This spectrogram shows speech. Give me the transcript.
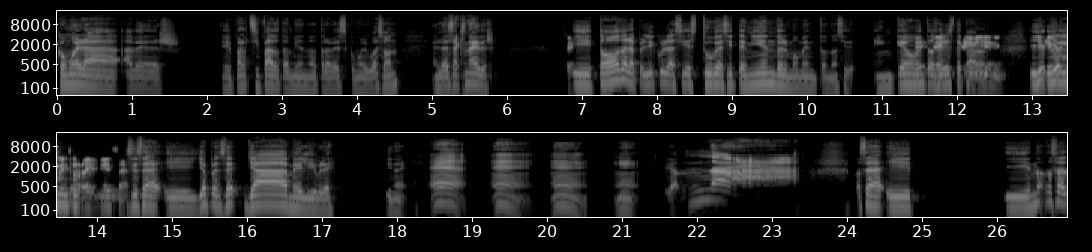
cómo era haber participado también otra vez como el guasón en la de Zack Snyder. Y toda la película así estuve así temiendo el momento, ¿no? Así de, ¿en qué momento va a salir este cabrón? Y ¿En qué momento regresa? Sí, o sea, y yo pensé, ya me libré. Y no, eh, eh, eh, eh. O sea, y. Y no, o sea,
